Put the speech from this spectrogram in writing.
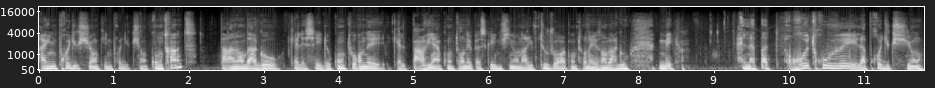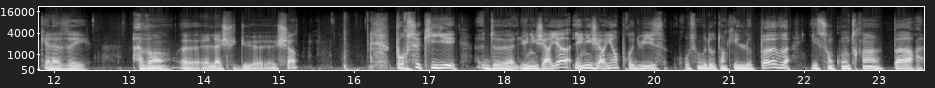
a une production qui est une production contrainte par un embargo qu'elle essaye de contourner, qu'elle parvient à contourner parce qu'in fine on arrive toujours à contourner les embargos, mais elle n'a pas retrouvé la production qu'elle avait avant euh, la chute du euh, chat. Pour ce qui est de, du Nigeria, les Nigérians produisent grosso modo autant qu'ils le peuvent. Ils sont contraints par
